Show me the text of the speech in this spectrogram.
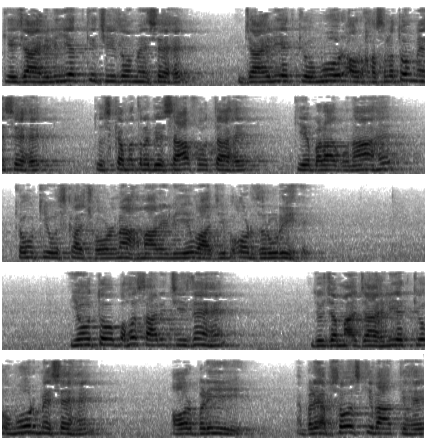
کہ جاہلیت کی چیزوں میں سے ہے، جاہلیت کے امور اور خصلتوں میں سے ہے، تو اس کا مطلب یہ صاف ہوتا ہے کہ یہ بڑا گناہ ہے، کیونکہ اس کا چھوڑنا ہمارے لیے واجب اور ضروری ہے۔ یوں تو بہت ساری چیزیں ہیں جو جمع جاہلیت کے امور میں سے ہیں، اور بڑی، بڑے افسوس کی بات ہے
